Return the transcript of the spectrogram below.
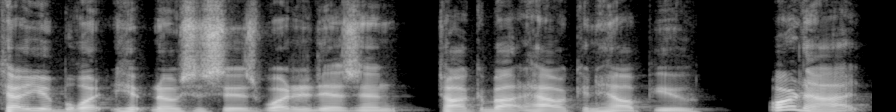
tell you what hypnosis is, what it isn't, talk about how it can help you or not.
